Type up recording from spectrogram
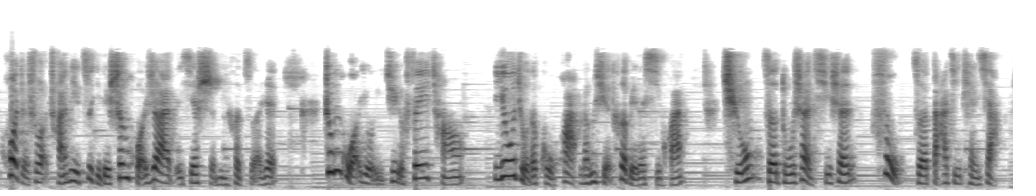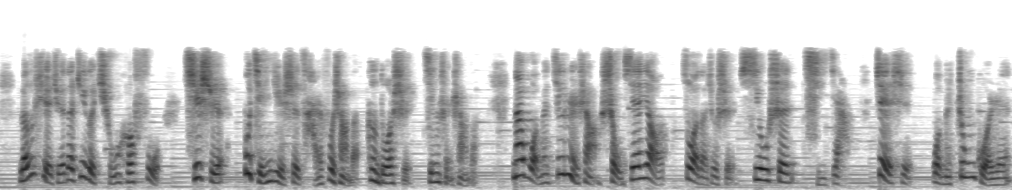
或者说传递自己对生活热爱的一些使命和责任。中国有一句非常悠久的古话，冷血特别的喜欢：穷则独善其身，富则达及天下。冷血觉得这个穷和富，其实。不仅仅是财富上的，更多是精神上的。那我们精神上首先要做的就是修身齐家，这也是我们中国人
